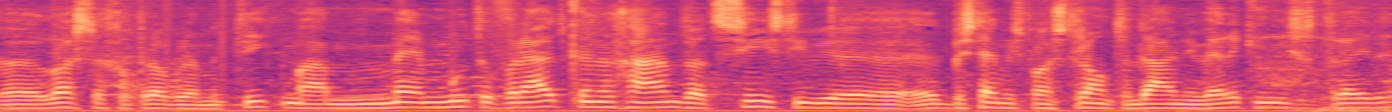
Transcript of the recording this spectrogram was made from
eh, lastige problematiek. Maar men moet er vooruit kunnen gaan dat sinds die, eh, het bestemmingsplan strand en duin in werking is getreden.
